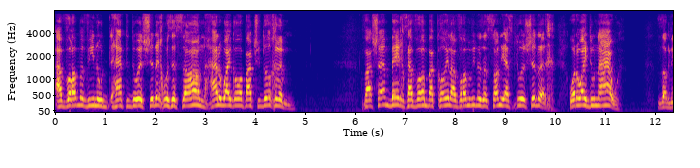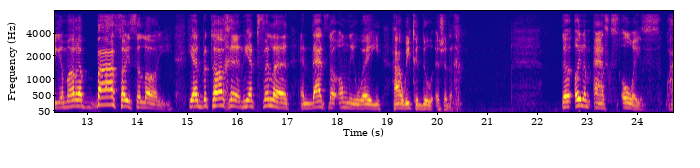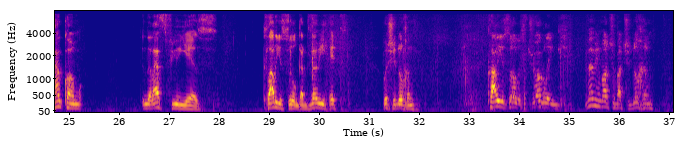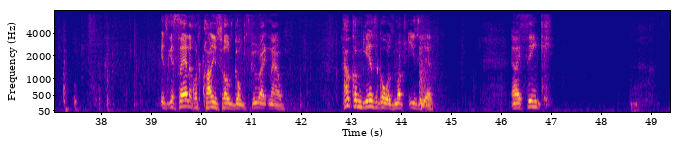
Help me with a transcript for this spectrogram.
Avram Avinu had to do a shidduch with his son. How do I go about shidduchim? Vashem Berz Avram Bakoil, Avram Avinu the son, he has to do a shidduch. What do I do now? Zog the Gemara, Bas Hoiseloi. He had Betochen, he had Tefillah, and that's the only way how we could do a shidduch. The Olam asks always, how come in the last few years Klal Yisrael got very hit with Shidduchim? Klal Yisrael is struggling very much about Shidduchim. It's gefährlich what Klal Yisrael is going through right now. How come years ago was much easier? And I think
